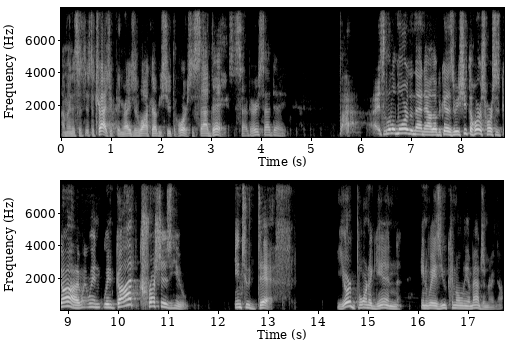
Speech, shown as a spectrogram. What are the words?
I mean, it's a, it's a tragic thing, right? You just walk up, you shoot the horse. It's a sad day. It's a sad, very sad day. But it's a little more than that now, though, because when you shoot the horse, horse is gone. When, when, when God crushes you into death, you're born again in ways you can only imagine right now.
